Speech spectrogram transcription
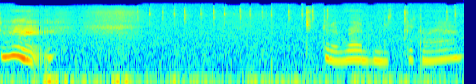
Hmm. Just gonna randomly click around.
